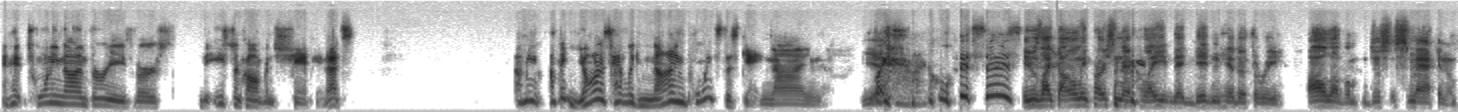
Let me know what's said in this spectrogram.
and hit 29 threes versus the Eastern Conference champion. That's I mean, I think Giannis had like nine points this game. Nine. Yeah, Like, what is this? he was like the only person that played that didn't hit a three. All of them just smacking them.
